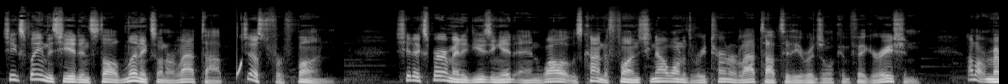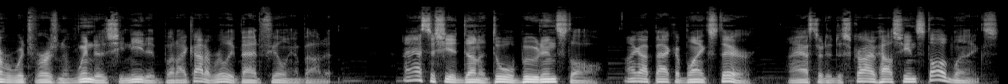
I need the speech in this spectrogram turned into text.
She explained that she had installed Linux on her laptop just for fun. She had experimented using it, and while it was kind of fun, she now wanted to return her laptop to the original configuration. I don't remember which version of Windows she needed, but I got a really bad feeling about it. I asked if she had done a dual boot install. I got back a blank stare. I asked her to describe how she installed Linux.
